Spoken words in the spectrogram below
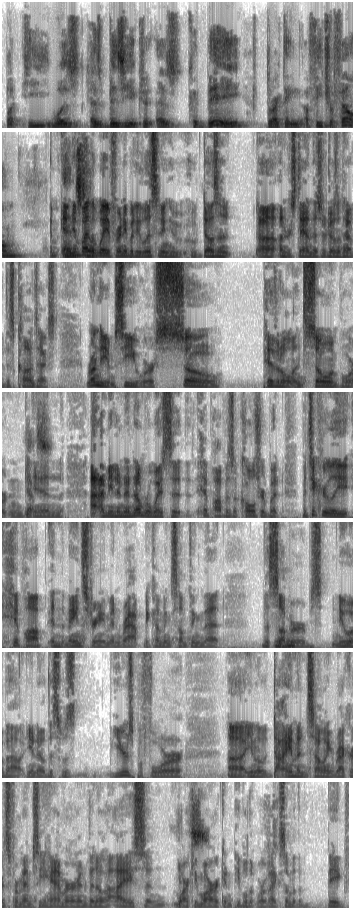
But he was as busy as could be directing a feature film. And, and, and by the way, for anybody listening who, who doesn't uh, understand this or doesn't have this context, Run DMC were so pivotal and so important yes. in I mean in a number of ways to hip hop as a culture, but particularly hip hop in the mainstream and rap becoming something that the mm-hmm. suburbs knew about. You know, this was years before uh, you know, Diamond selling records from MC Hammer and Vanilla Ice and Marky yes. Mark and people that were like some of the big,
